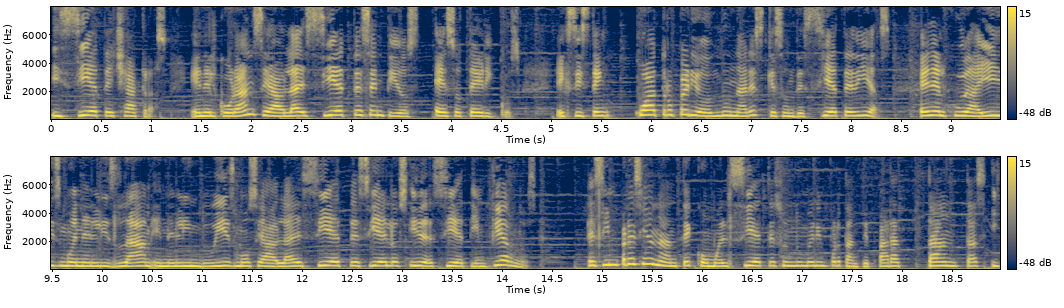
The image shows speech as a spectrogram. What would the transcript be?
y siete chakras. En el Corán se habla de siete sentidos esotéricos. Existen cuatro periodos lunares que son de siete días. En el judaísmo, en el islam, en el hinduismo se habla de siete cielos y de siete infiernos. Es impresionante cómo el 7 es un número importante para tantas y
